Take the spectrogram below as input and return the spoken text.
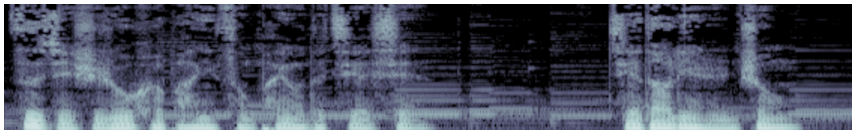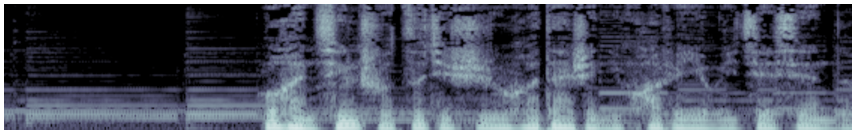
自己是如何把你从朋友的界限接到恋人中。我很清楚自己是如何带着你跨越友谊界限的，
